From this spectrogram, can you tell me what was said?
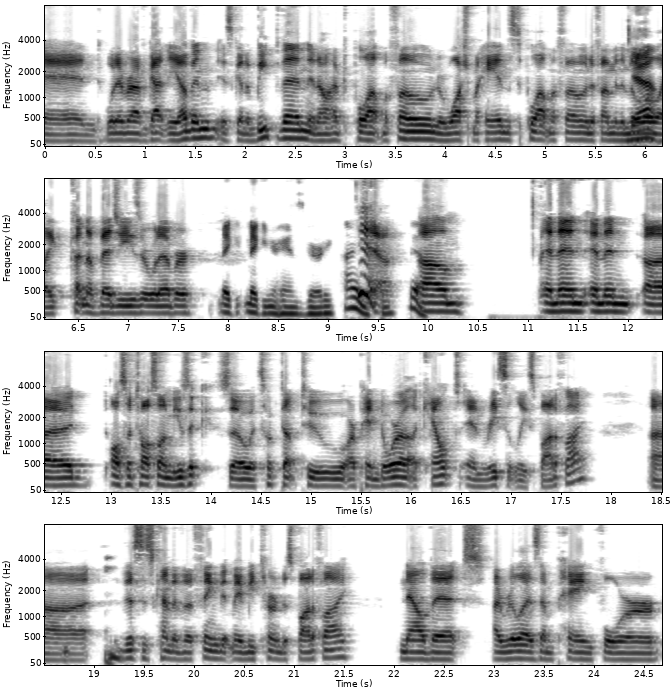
And whatever I've got in the oven is going to beep then, and I'll have to pull out my phone or wash my hands to pull out my phone if I'm in the middle Yeah. of like cutting up veggies or whatever. Make, making your hands dirty. Yeah. understand. Um, and then and then uh, also toss on music. So it's hooked up to our Pandora account and recently Spotify. Uh, this is kind of the thing that made me turn to Spotify. Now that I realize I'm paying for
